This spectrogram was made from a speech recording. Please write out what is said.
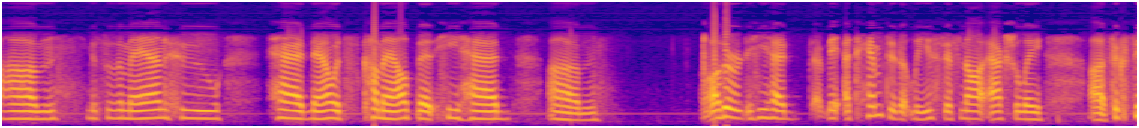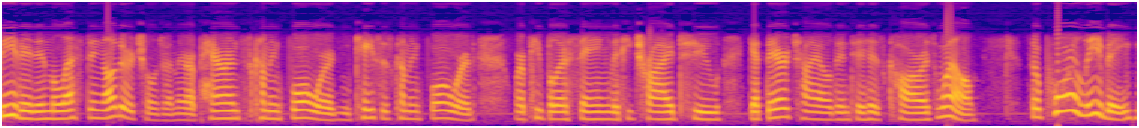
Um, this was a man who had now it's come out that he had um, other he had attempted at least, if not actually uh, succeeded in molesting other children. There are parents coming forward and cases coming forward where people are saying that he tried to get their child into his car as well. So poor Leiby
